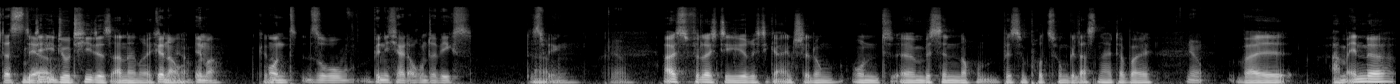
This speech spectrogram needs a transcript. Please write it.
dass Mit der, der Idiotie des anderen rechnen. genau ja. immer. Genau. Und so bin ich halt auch unterwegs. Deswegen. Ja. Ah, ist vielleicht die richtige Einstellung und äh, ein bisschen noch ein bisschen Portion Gelassenheit dabei. Ja. Weil am Ende,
